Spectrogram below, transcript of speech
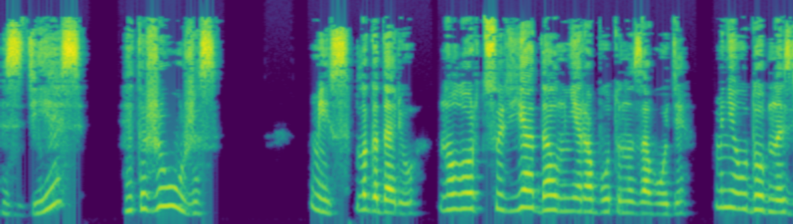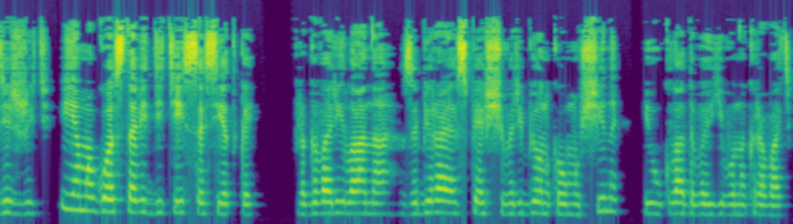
здесь? Это же ужас! Мисс, благодарю, но лорд-судья дал мне работу на заводе. Мне удобно здесь жить, и я могу оставить детей с соседкой, проговорила она, забирая спящего ребенка у мужчины и укладывая его на кровать.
